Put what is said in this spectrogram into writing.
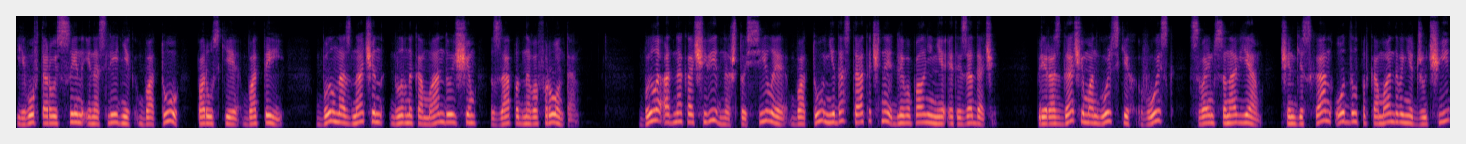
Его второй сын и наследник Бату, по-русски Батый, был назначен главнокомандующим Западного фронта. Было, однако, очевидно, что силы Бату недостаточны для выполнения этой задачи. При раздаче монгольских войск своим сыновьям Чингисхан отдал под командование Джучи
